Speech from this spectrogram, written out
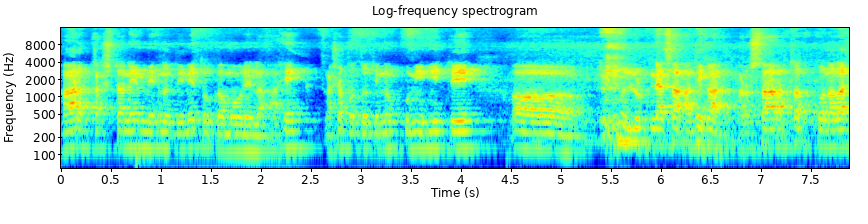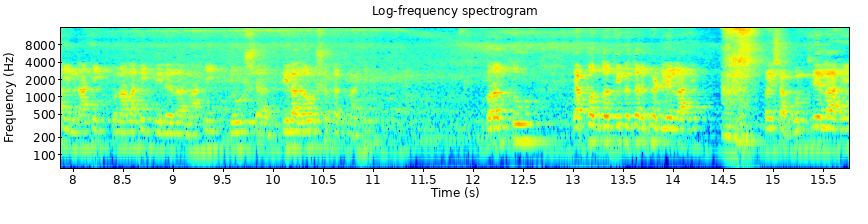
फार कष्टाने मेहनतीने तो कमवलेला आहे. अशा पद्धतीनं कुणीही ते लुटण्याचा अधिकार असा अर्थात कोणालाही नाही कोणालाही दिलेला नाही देऊ श दिला जाऊ शकत नाही. परंतु या पद्धतीनं तर घडलेलं आहे. पैसा गुंतलेला आहे.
